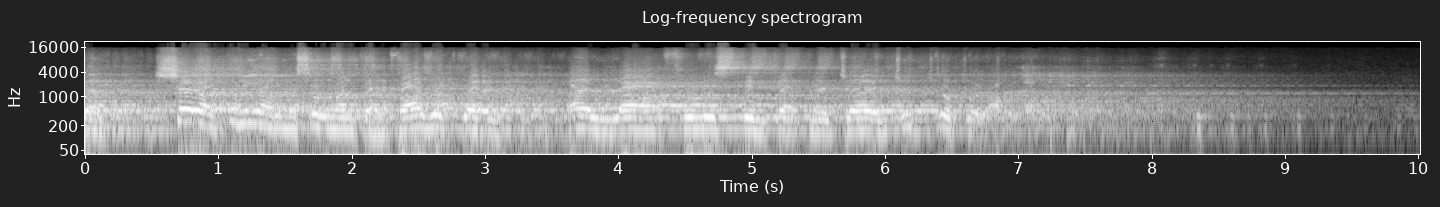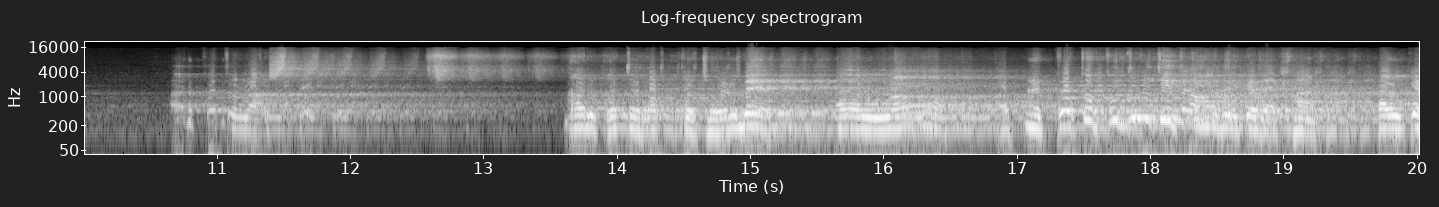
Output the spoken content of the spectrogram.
দেন। সারা দুনিয়ার মুসলমানকে হেফাজত করেন। আল্লাহ ফিলিস্তিনকে আপনি জয় আর কত লাশ আর কত রক্ত ঝরবে? আল্লাহ, আপনি কত কুদরতি তো আমাদেরকে দেখান। কালকে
